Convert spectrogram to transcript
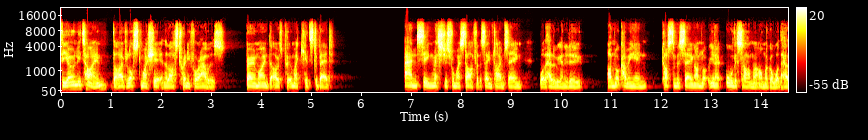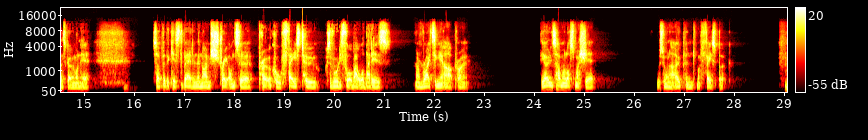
The only time that I've lost my shit in the last 24 hours, bear in mind that I was putting my kids to bed and seeing messages from my staff at the same time saying, What the hell are we going to do? I'm not coming in. Customers saying, I'm not, you know, all this. Oh my, oh my God, what the hell is going on here? So I put the kids to bed and then I'm straight onto protocol phase two because I've already thought about what that is. I'm writing it up, right? The only time I lost my shit was when I opened my Facebook hmm.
